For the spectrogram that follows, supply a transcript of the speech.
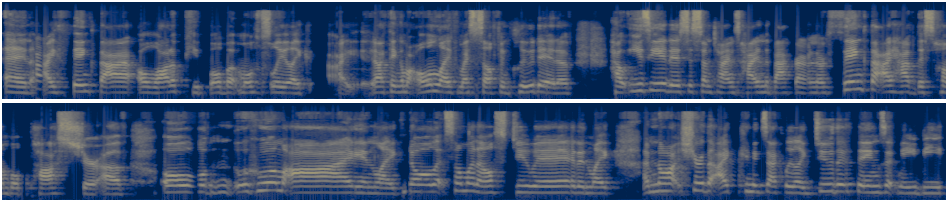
and I think that a lot of people, but mostly like I, I think of my own life, myself included, of how easy it is to sometimes hide in the background or think that I have this humble posture of, oh, who am I? And like, no, let someone else do it. And like, I'm not sure that I can exactly like do the things that maybe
